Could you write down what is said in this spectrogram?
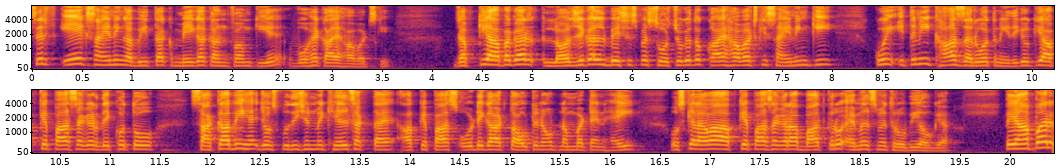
सिर्फ़ एक साइनिंग अभी तक मेगा कंफर्म की है, वो है काय हावर्ट्स की। जबकि आप अगर लॉजिकल बेसिस पे सोचोगे तो काय हावर्ट्स की साइनिंग की कोई इतनी खास ज़रूरत नहीं थी, क्योंकि आपके पास अगर देखो तो साका भी है जो उस पोजीशन में खेल सकता है, आपके पास ओडेगार्ड तो out and out number ten है ही। उसके अलावा आपके पास अगर आप बात करो एम एल स्मिथ भी हो गया। तो यहाँ पर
